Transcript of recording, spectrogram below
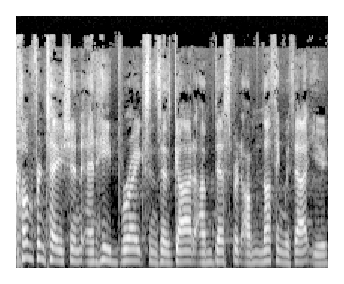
confrontation and he breaks and says, God, I'm desperate. I'm nothing without you.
